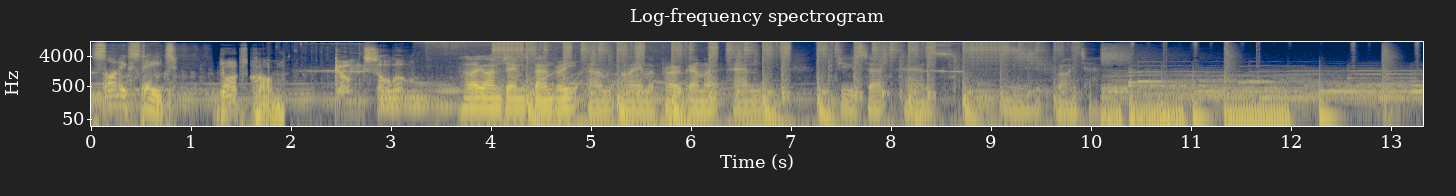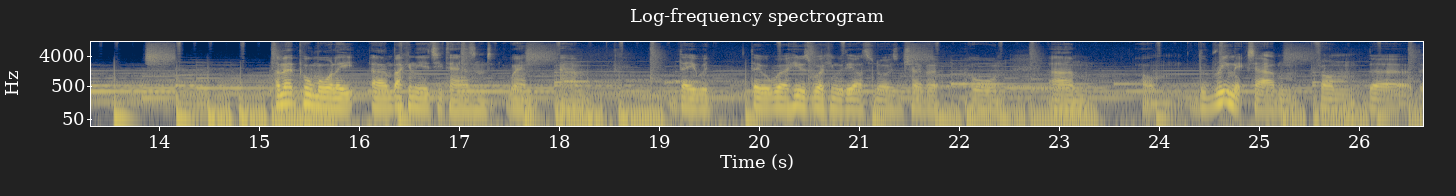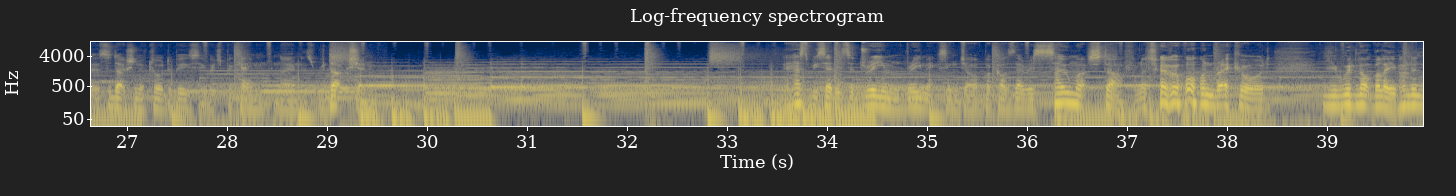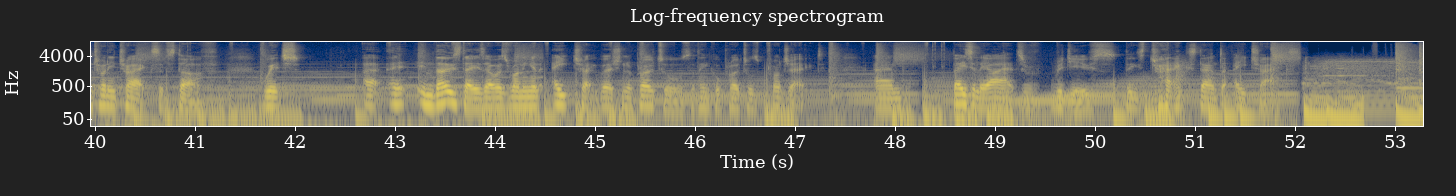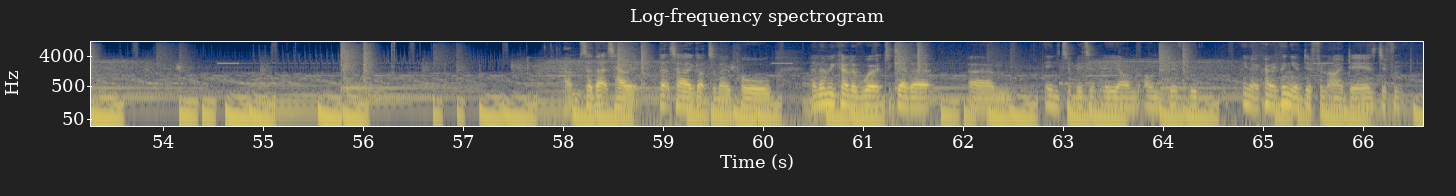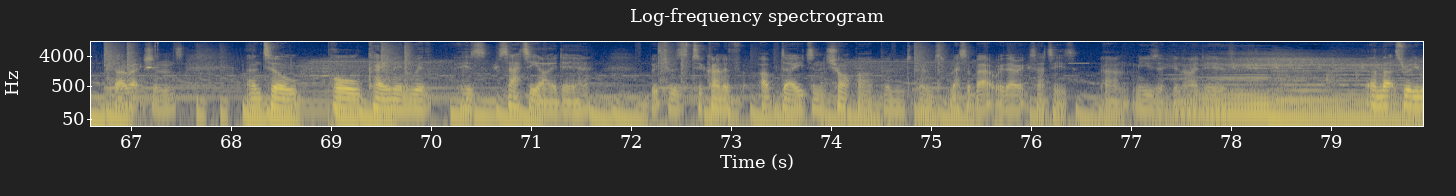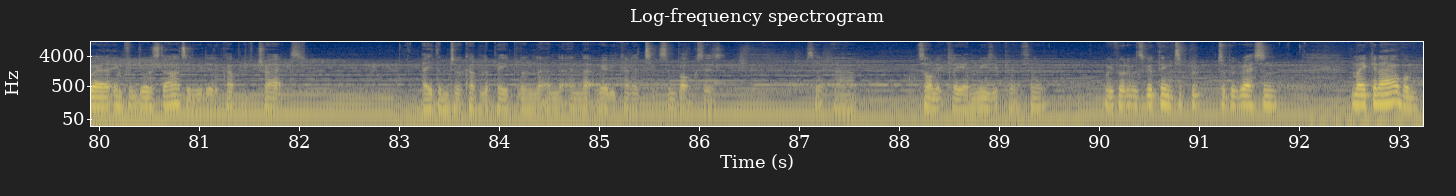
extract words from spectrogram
SonicState.com. Going solo. Hello, I'm James Banbury. Um, I am a programmer and producer and music writer. I met Paul Morley um, back in the year 2000 when um, they would they were he was working with the Art of Noise and Trevor Horn um, on the remix album from the, the Seduction of Claude Debussy, which became known as Reduction. It has to be said it's a dream remixing job because there is so much stuff on a Trevor Horn record you would not believe. 120 tracks of stuff which uh, in those days I was running an 8 track version of Pro Tools a thing called Pro Tools Project. And basically I had to reduce these tracks down to 8 tracks um, so that's how it that's how I got to know Paul and then we kind of worked together um, intermittently on on diff- with, you know kind of thinking of different ideas, different directions, until Paul came in with his Satie idea, which was to kind of update and chop up and, and mess about with Erik Satie's um, music and ideas. And that's really where Infant Joy started. We did a couple of tracks, played them to a couple of people, and, and, and that really kind of ticked some boxes, so, uh, sonically and musically. So we thought it was a good thing to, to progress and make an album.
